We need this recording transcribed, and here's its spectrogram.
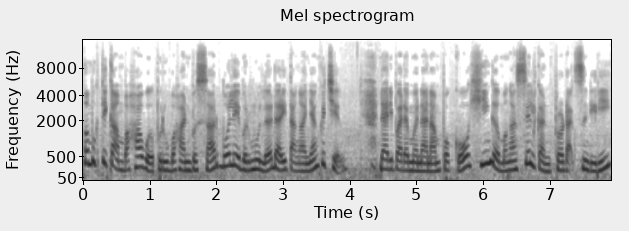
membuktikan bahawa perubahan besar boleh bermula dari tangan yang kecil. Daripada menanam pokok hingga menghasilkan produk sendiri,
